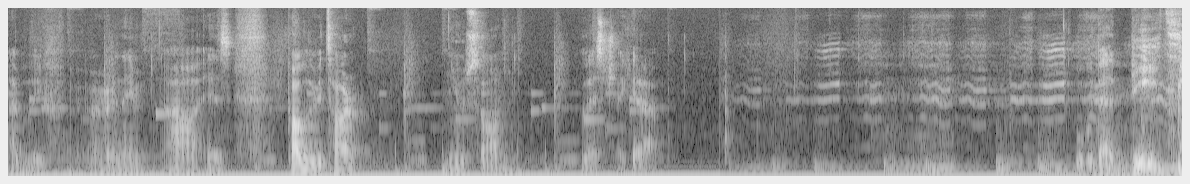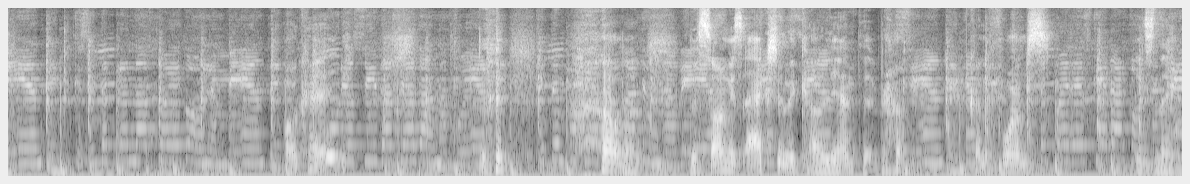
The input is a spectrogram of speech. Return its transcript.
I believe her name uh, is. Pabllo Vittar new song. Let's check it out. Ooh, that beat. Okay. Hold on. The song is actually Caliente, bro. Conforms its name.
